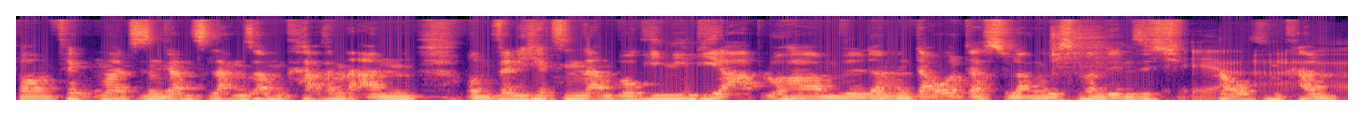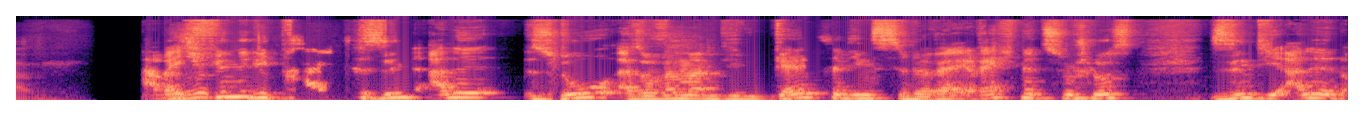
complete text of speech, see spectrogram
warum fängt man diesen ganz langsamen Karren an? Und wenn ich jetzt einen Lamborghini Diablo haben will, dann dauert das so lange, bis man den sich ja. kaufen kann. Aber also, ich finde, die Preise sind alle so, also wenn man die Geldverdienste berechnet zum Schluss, sind die alle in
